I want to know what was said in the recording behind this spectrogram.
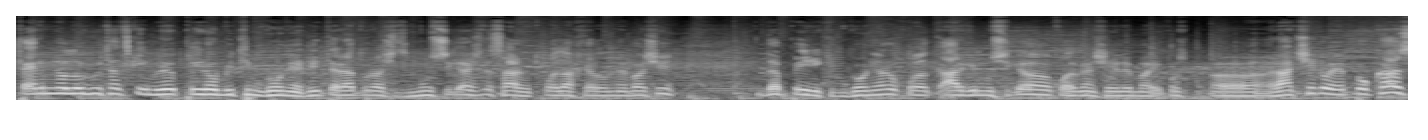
ტერმინოლოგიითაც კი პირობითი მგონია ლიტერატურაშიც, მუსიკაში და საერთოდ ყველა ხელოვნებაში და პირიქით მგონია რომ ყველა კარგი მუსიკა ყველგან შეიძლება იყოს. რაც შეეხება ეპოქას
